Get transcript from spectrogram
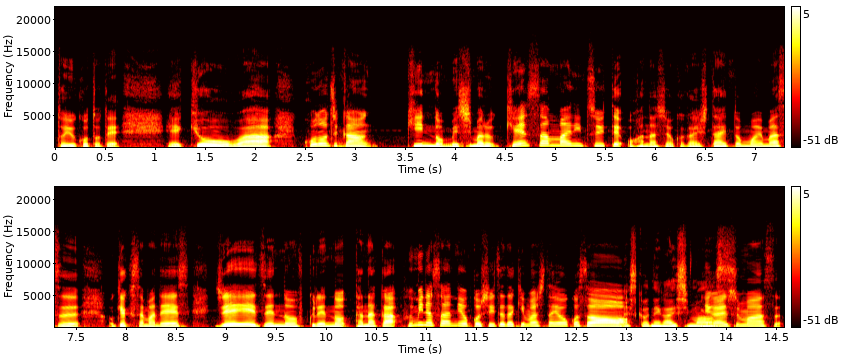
ということで、えー、今日はこの時間金の飯丸県産米についてお話を伺いしたいと思います。お客様です。JA 全農福連の田中文奈さんにお越しいただきました。ようこそ。よろしくお願いします。お願いします。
